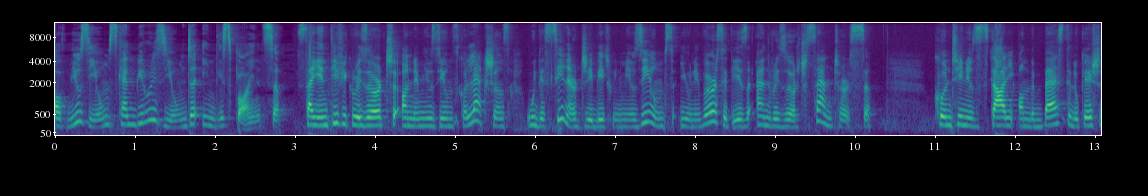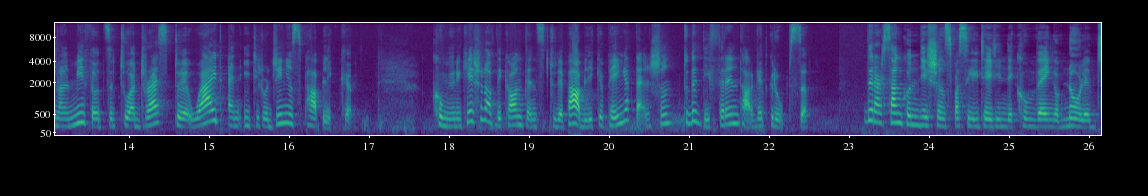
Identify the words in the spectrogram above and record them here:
of museums can be resumed in these points. Scientific research on the museum's collections with a synergy between museums, universities and research centers. Continuous study on the best educational methods to address to a wide and heterogeneous public communication of the contents to the public paying attention to the different target groups. There are some conditions facilitating the conveying of knowledge,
